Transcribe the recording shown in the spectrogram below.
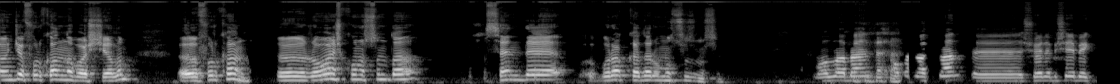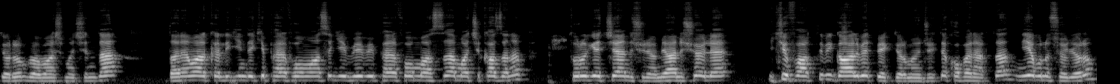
Önce Furkan'la başlayalım. Furkan, rövanş konusunda sen de Burak kadar umutsuz musun? Vallahi ben Kopenhag'dan e, şöyle bir şey bekliyorum rövanş maçında. Danimarka ligindeki performansı gibi bir performansla maçı kazanıp turu geçeceğini düşünüyorum. Yani şöyle iki farklı bir galibiyet bekliyorum öncelikle Kopenhag'dan. Niye bunu söylüyorum?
